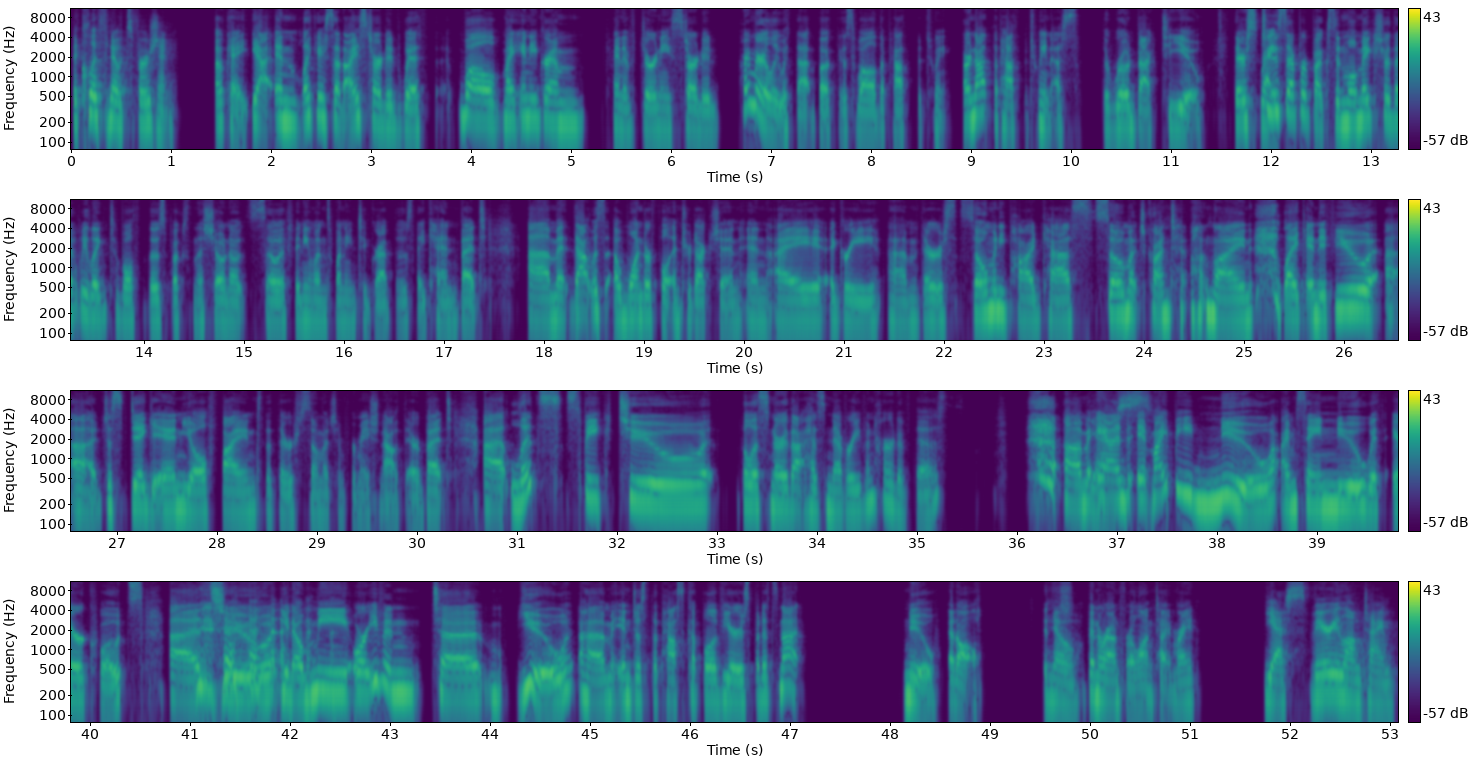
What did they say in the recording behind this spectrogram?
the Cliff Notes version. Okay. Yeah. And like I said, I started with, well, my Enneagram kind of journey started primarily with that book as well, The Path Between, or not The Path Between Us, The Road Back to You. There's two right. separate books, and we'll make sure that we link to both of those books in the show notes. So if anyone's wanting to grab those, they can. But um, that was a wonderful introduction. And I agree. Um, there's so many podcasts, so much content online. Like, and if you uh, just dig in, you'll find that there's so much information out there. But uh, let's speak to the listener that has never even heard of this. Um, yes. And it might be new, I'm saying new with air quotes, uh, to, you know, me or even to you um, in just the past couple of years, but it's not new at all. It's no. been around for a long time, right? Yes, very long time.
